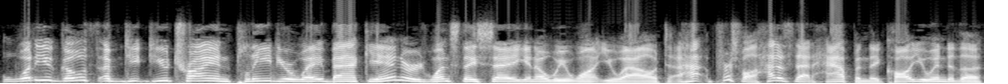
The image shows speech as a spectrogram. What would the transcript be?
what do you go? Th- uh, do, do you try and plead your way back in, or once they say, you know, we want you out? How, first of all, how does that happen? They call you into the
